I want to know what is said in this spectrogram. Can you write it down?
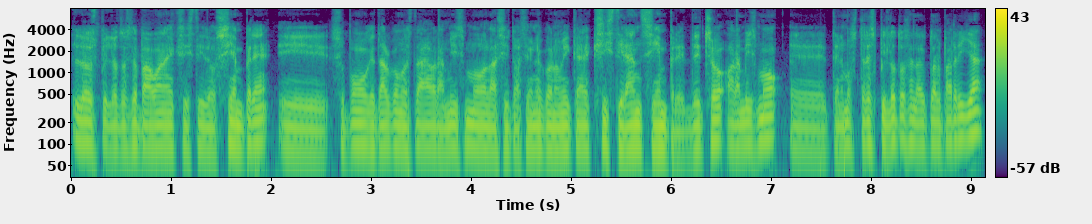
Los pilotos de pago han existido siempre y supongo que tal como está ahora mismo la situación económica existirán siempre. De hecho, ahora mismo eh, tenemos tres pilotos en la actual parrilla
